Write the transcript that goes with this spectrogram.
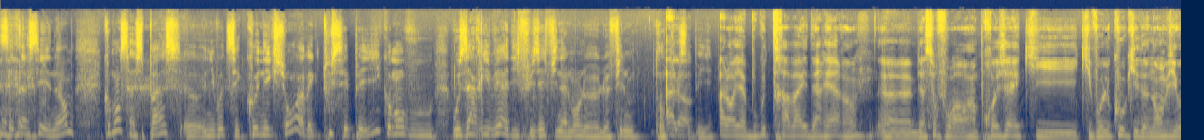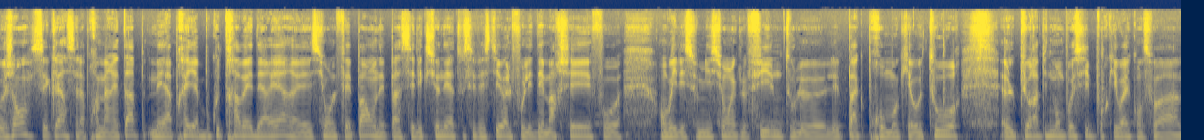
c'est assez énorme. Comment ça se passe euh, au niveau de ces connexions avec tous ces pays? Comment vous vous arrivez à diffuser finalement le, film dans tous ces pays? Alors il y a beaucoup de travail derrière Hein. Euh, bien sûr, il faut avoir un projet qui, vaut le coup, qui donne envie aux gens. C'est clair, c'est la première étape. Mais après, il y a beaucoup de travail derrière. Et si on le fait pas, on n'est pas sélectionné à tous ces festivals. Il faut les démarcher, il faut envoyer les soumissions avec le film, tous les packs promo qu'il y a autour, euh, le plus rapidement possible pour qu'on soit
